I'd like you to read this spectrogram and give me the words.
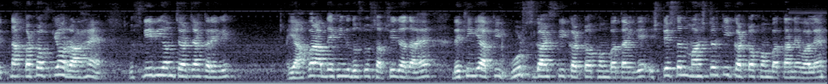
इतना कट ऑफ़ क्यों रहा है, उसकी भी हम चर्चा करेंगे। यहाँ पर आप देखेंगे दोस्तों सबसे ज़्यादा है, देखेंगे आपकी गुड्स गार्ड्स की कट ऑफ़ हम बताएँगे, स्टेशन मास्टर की कट ऑफ़ हम बताने वाले हैं।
